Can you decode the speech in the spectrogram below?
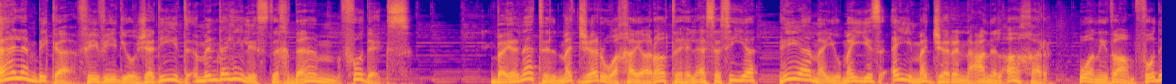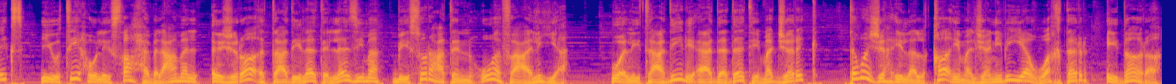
أهلا بك في فيديو جديد من دليل استخدام فودكس بيانات المتجر وخياراته الأساسية هي ما يميز أي متجر عن الآخر ونظام فودكس يتيح لصاحب العمل إجراء التعديلات اللازمة بسرعة وفعالية. ولتعديل إعدادات متجرك توجه إلى القائمة الجانبية واختر إدارة.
